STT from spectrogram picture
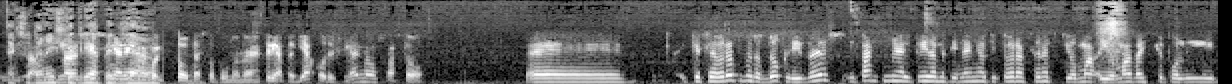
Εντάξει, να- όταν έχεις να και τρία ζήσει μια παιδιά- νέα πραγματικότητα, ας το πούμε. Με τρία παιδιά χωρισμένο, αυτό. Ε, και θεωρώ ότι με τον Doc Rivers υπάρχει μια ελπίδα με την έννοια ότι τώρα φαίνεται ότι η, ομα- η ομάδα έχει πιο πολύ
